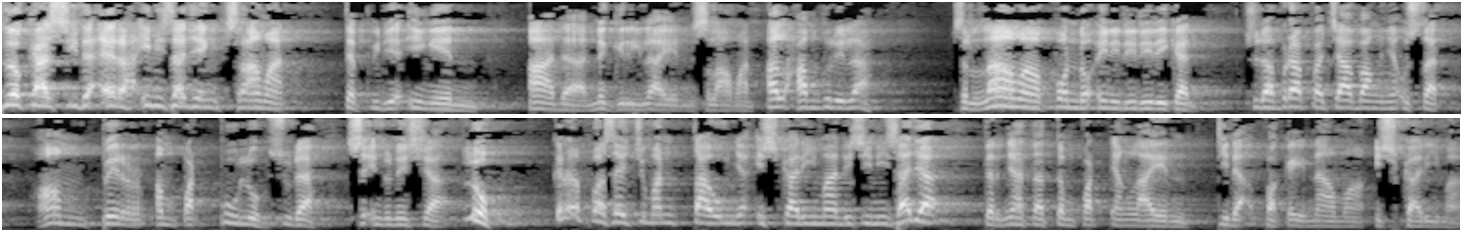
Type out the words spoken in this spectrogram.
lokasi daerah ini saja yang selamat. Tapi dia ingin ada negeri lain selamat. Alhamdulillah selama pondok ini didirikan. Sudah berapa cabangnya Ustadz? Hampir 40 sudah se-Indonesia. Loh, kenapa saya cuma tahunya Iskarima di sini saja? ternyata tempat yang lain tidak pakai nama Iskarima.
